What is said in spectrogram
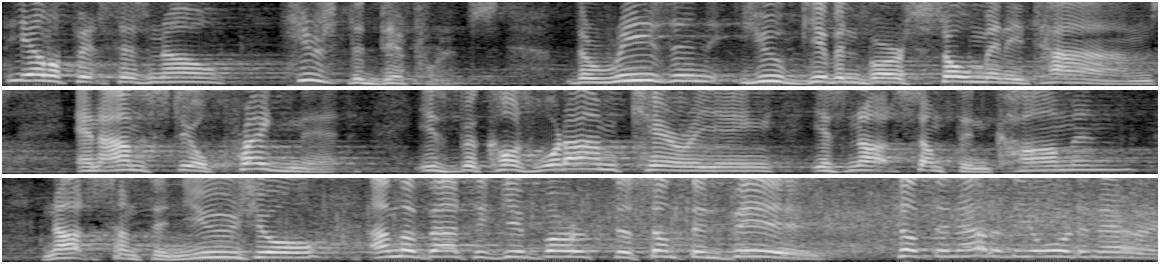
The elephant says, No, here's the difference. The reason you've given birth so many times and I'm still pregnant is because what I'm carrying is not something common, not something usual. I'm about to give birth to something big something out of the ordinary.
